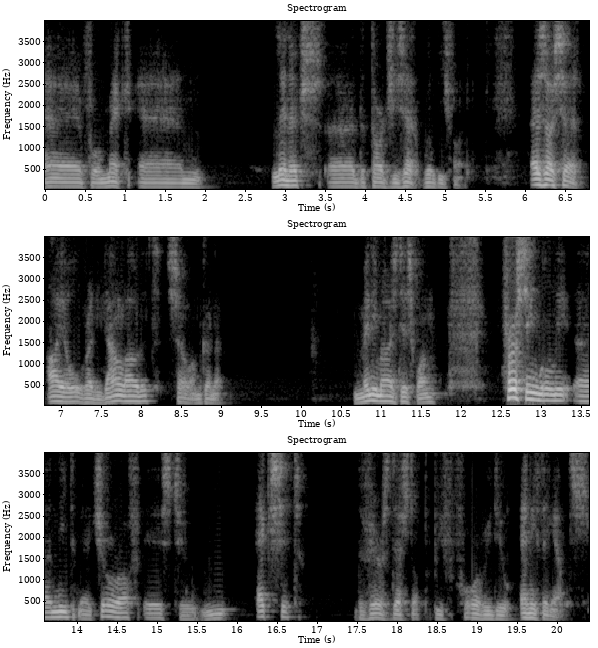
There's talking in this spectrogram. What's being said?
Uh, for Mac and Linux, uh, the targz will be fine. As I said, I already downloaded, so I'm going to minimize this one. First thing we'll need, uh, need to make sure of is to exit the Verus desktop before we do anything else.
